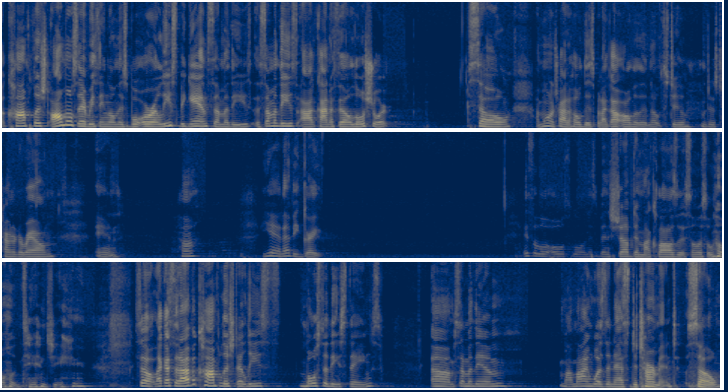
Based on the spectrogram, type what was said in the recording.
accomplished almost everything on this board, or at least began some of these. Some of these I kind of fell a little short. So I'm going to try to hold this, but I got all of the notes too. I'm just turn it around and, huh? Yeah, that'd be great. It's a little old school and it's been shoved in my closet, so it's a little dingy. so, like I said, I've accomplished at least most of these things. Um, some of them, my mind wasn't as determined, so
